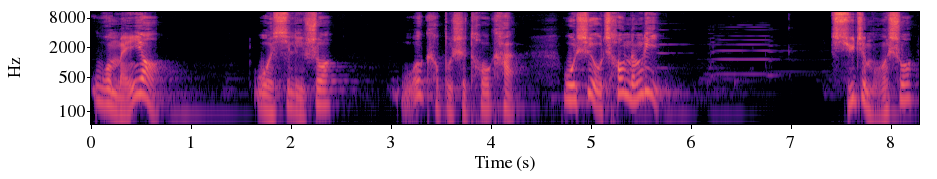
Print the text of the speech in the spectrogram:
我没有。”我心里说：“我可不是偷看，我是有超能力。”徐志摩说：“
